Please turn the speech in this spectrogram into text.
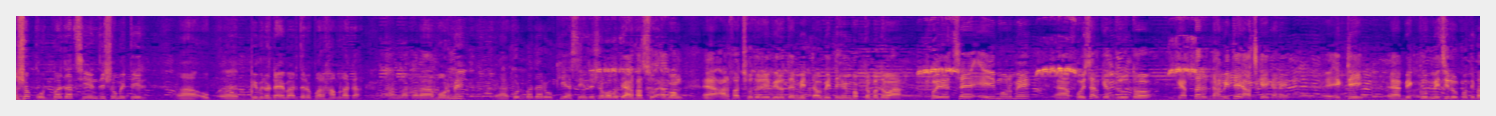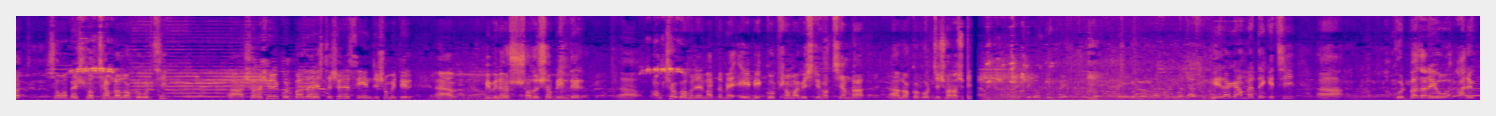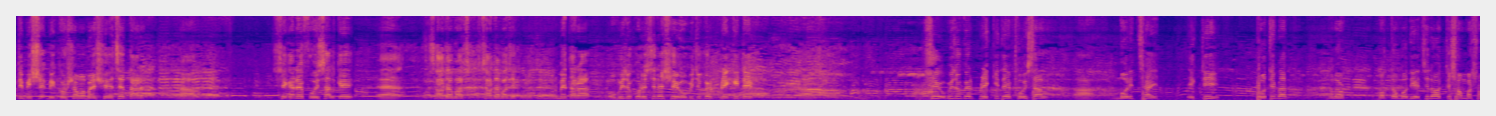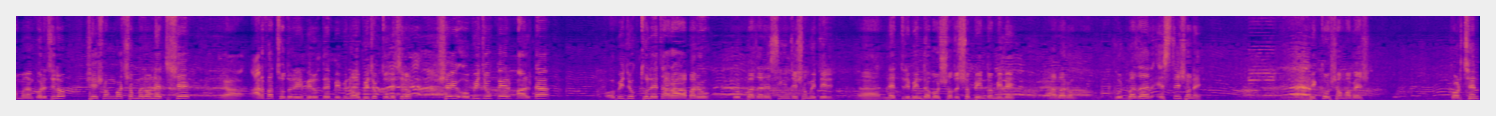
দর্শক কোটবাজার সিএনজি সমিতির বিভিন্ন ড্রাইভারদের উপর হামলা হামলা করা মর্মে কোটবাজার উখিয়া সিএনজি সভাপতি আরফাত এবং আরফাত চৌধুরীর বিরুদ্ধে মিথ্যা ও ভিত্তিহীন বক্তব্য দেওয়া হয়েছে। এই মর্মে আহ, ফয়সালকে দ্রুত গ্রেপ্তারের দাবিতে আজকে এখানে একটি বিক্ষোভ মিছিল ও প্রতিবাদ সমাবেশ হচ্ছে। আমরা লক্ষ্য করছি সরাসরি কোটবাজার স্টেশনে সিএনজি সমিতির বিভিন্ন সদস্যবৃন্দের অংশগ্রহণের মাধ্যমে এই বিক্ষোভ সমাবেশটি হচ্ছে আমরা লক্ষ্য করছি সরাসরি। এর আগে আমরা দেখেছি কোটবাজারেও আরেকটি বিক্ষোভ সমাবেশ হয়েছে। তার সেখানে ফৈসালকে চাঁদাবাজ, চাঁদাবাজি করেছে মর্মে তারা অভিযোগ করেছিল। সেই অভিযোগের প্রেক্ষিতে সেই অভিযোগের প্রেক্ষিতে ফৈসাল আহ, মরিচ্ছায় একটি প্রতিবাদমূলক বক্তব্য দিয়েছিল একটি সংবাদ সম্মেলন করেছিল। সেই সংবাদ সম্মেলনে সে আরফাত চৌধুরীর বিরুদ্ধে বিভিন্ন অভিযোগ তুলেছিল। সেই অভিযোগের পাল্টা অভিযোগ তুলে তারা আবারও কোটবাজারের সিএনজি সমিতির নেতৃবৃন্দ এবং সদস্যবৃন্দ মিলে আবারও কোটবাজার স্টেশনে বিক্ষোভ সমাবেশ করছেন।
